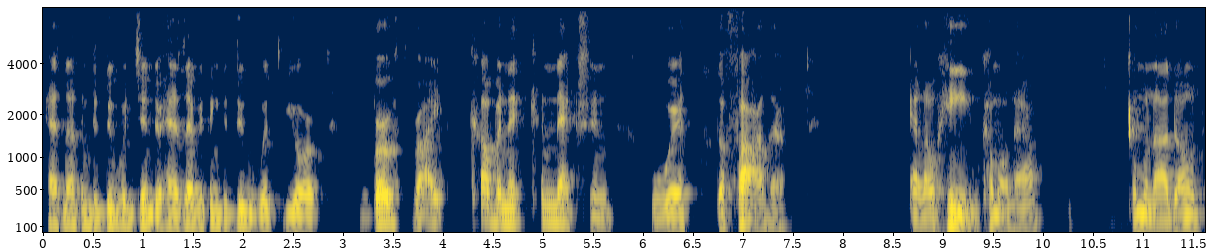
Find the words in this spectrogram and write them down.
has nothing to do with gender, has everything to do with your birthright covenant connection with the Father, Elohim. Come on now. Come on now. Don't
